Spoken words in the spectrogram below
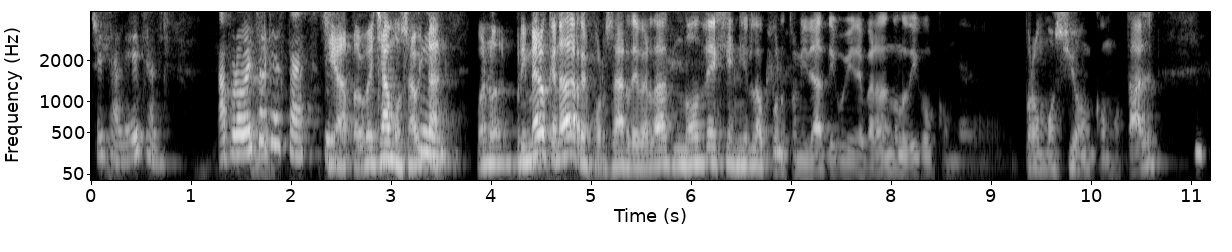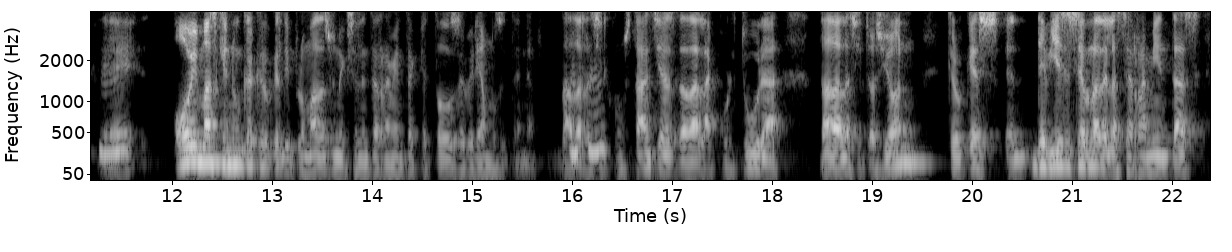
Échale, échale. Aprovecha que estás. Sí, aprovechamos ahorita. Bueno, primero que nada, reforzar, de verdad, no dejen ir la oportunidad, digo, y de verdad no lo digo como promoción como tal. Eh, hoy más que nunca creo que el diplomado es una excelente herramienta que todos deberíamos de tener, dadas las circunstancias, dada la cultura, dada la situación, creo que es, eh, debiese ser una de las herramientas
